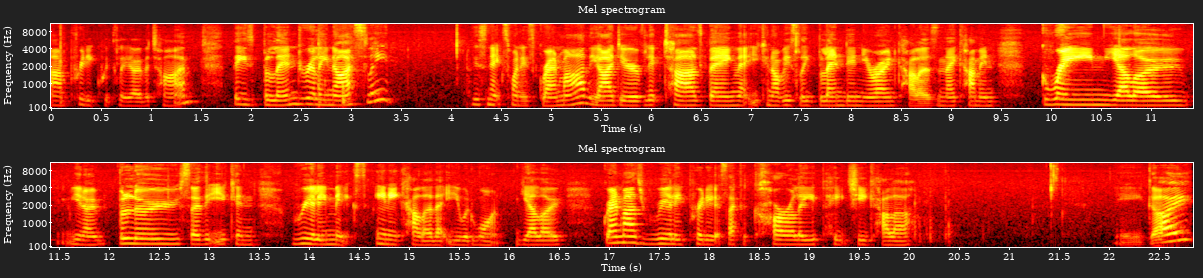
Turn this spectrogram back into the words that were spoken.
um, pretty quickly over time. These blend really nicely. This next one is Grandma. The idea of lip tars being that you can obviously blend in your own colours and they come in green, yellow, you know, blue so that you can really mix any colour that you would want. Yellow. Grandma's really pretty. It's like a corally, peachy colour. There you go.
